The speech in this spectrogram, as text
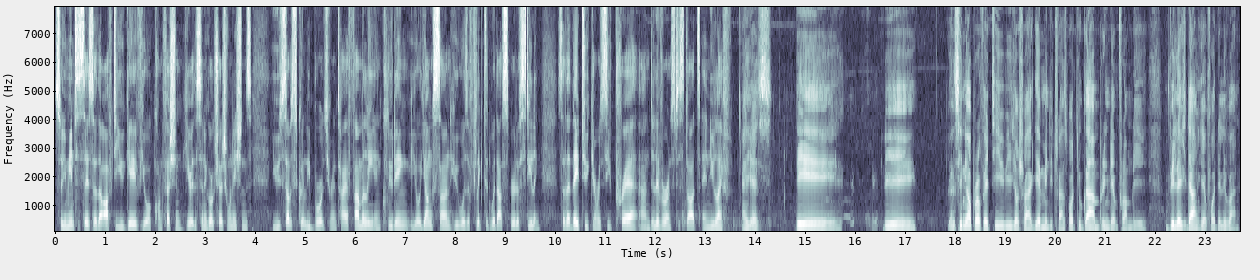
So, you mean to say so that after you gave your confession here at the Synagogue Church of All Nations, you subsequently brought your entire family, including your young son who was afflicted with that spirit of stealing, so that they too can receive prayer and deliverance to start a new life? Uh, yes, the the senior prophet T.B. Joshua gave me the transport to go and bring them from the village down here for deliverance.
